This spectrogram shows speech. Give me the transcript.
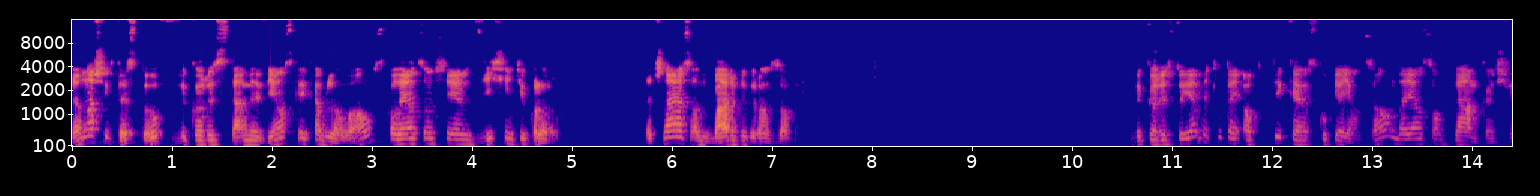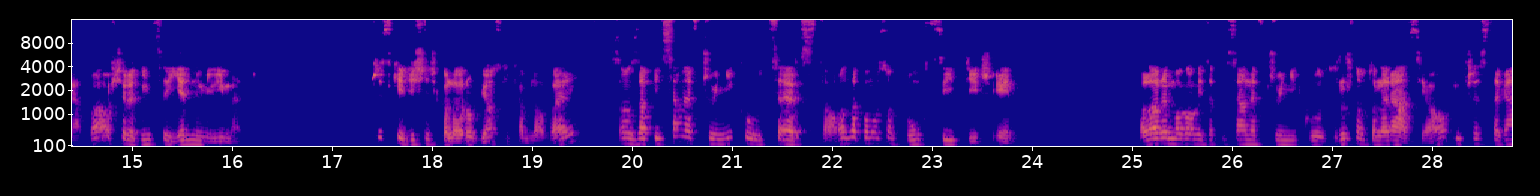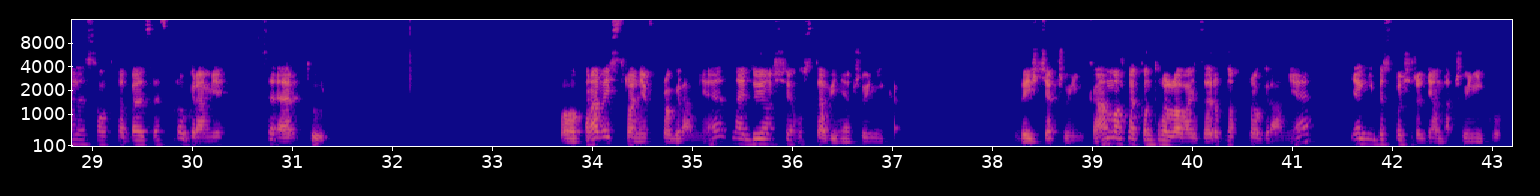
Do naszych testów wykorzystamy wiązkę kablową składającą się z 10 kolorów, zaczynając od barwy brązowej. Wykorzystujemy tutaj optykę skupiającą, dającą plamkę światła o średnicy 1 mm. Wszystkie 10 kolorów wiązki kablowej są zapisane w czujniku CR100 za pomocą funkcji Teach In. Kolory mogą być zapisane w czujniku z różną tolerancją i przedstawiane są w tabelce w programie CR Tool. Po prawej stronie w programie znajdują się ustawienia czujnika. Wyjścia czujnika można kontrolować zarówno w programie, jak i bezpośrednio na czujniku.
